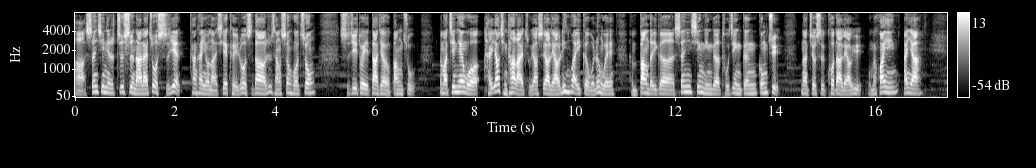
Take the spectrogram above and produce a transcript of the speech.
把身心灵的知识拿来做实验，看看有哪些可以落实到日常生活中。实际对大家有帮助。那么今天我还邀请他来，主要是要聊另外一个我认为很棒的一个身心灵的途径跟工具，那就是扩大疗愈。我们欢迎安雅。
